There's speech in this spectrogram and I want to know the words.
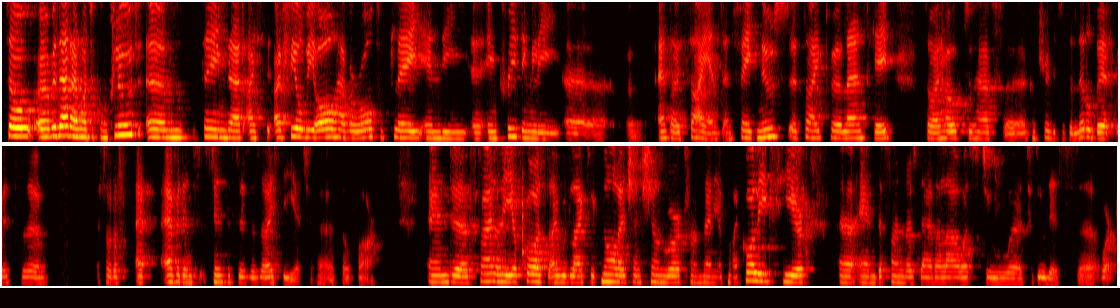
So uh, with that, I want to conclude um, saying that I, I feel we all have a role to play in the uh, increasingly uh, uh anti-science and fake news uh, type uh, landscape. So I hope to have contributed a little bit with the sort of evidence synthesis as I see it so far. And uh, finally, of course, I would like to acknowledge and shown work from many of my colleagues here and the funders that allow us to, uh, to do this uh, work.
